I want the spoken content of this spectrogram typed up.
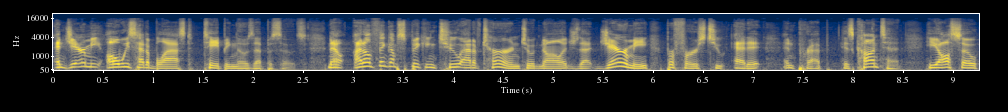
And Jeremy always had a blast taping those episodes. Now, I don't think I'm speaking too out of turn to acknowledge that Jeremy prefers to edit and prep his content. He also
